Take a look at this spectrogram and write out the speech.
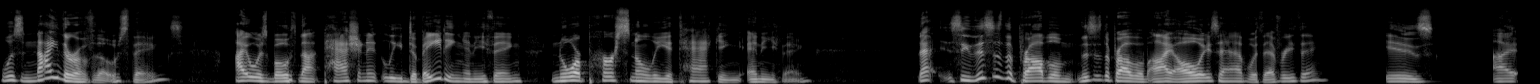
was neither of those things. I was both not passionately debating anything nor personally attacking anything. That see, this is the problem. This is the problem I always have with everything is I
